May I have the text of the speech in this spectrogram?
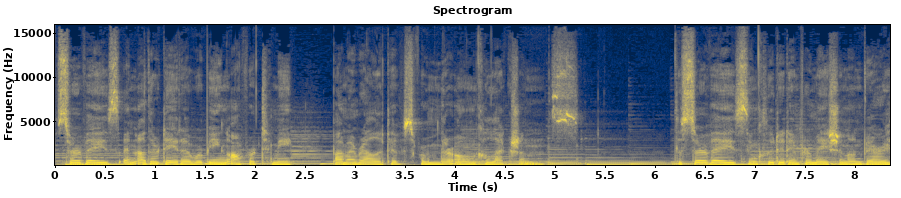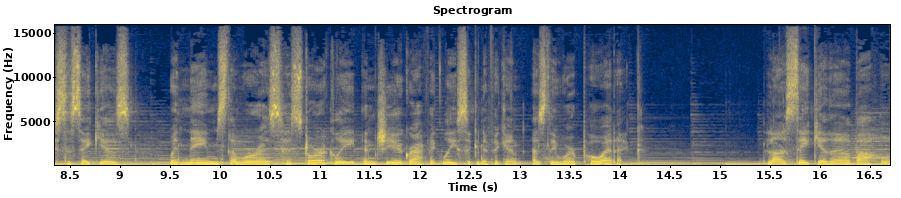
surveys, and other data were being offered to me by my relatives from their own collections. The surveys included information on various acequias with names that were as historically and geographically significant as they were poetic. La acequia de abajo,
